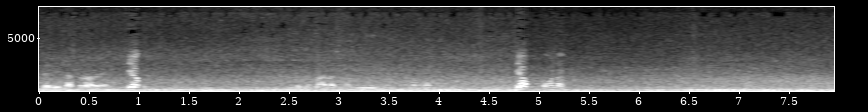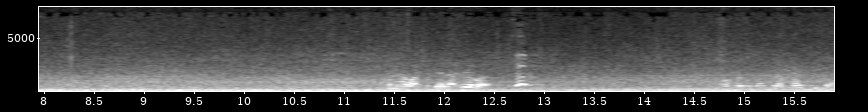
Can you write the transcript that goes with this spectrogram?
Dari natural ya. Siap. Berapa alatnya di nomor? Siap komandan. Pengawal kendaraannya pak? Siap. Oh melakukan berapa juga?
